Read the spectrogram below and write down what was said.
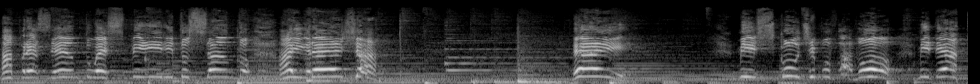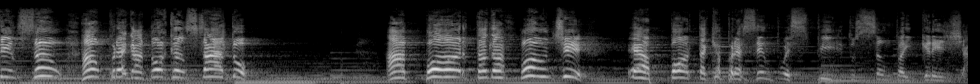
apresenta o Espírito Santo à igreja. Ei, me escute por favor, me dê atenção a um pregador cansado. A porta da fonte é a porta que apresenta o Espírito Santo à igreja.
